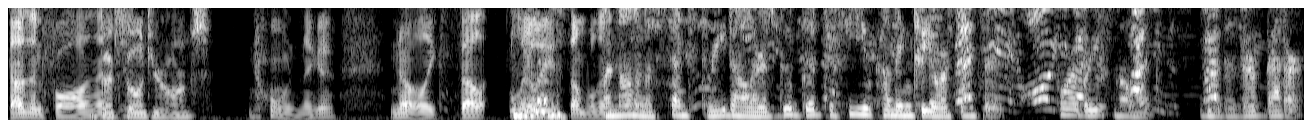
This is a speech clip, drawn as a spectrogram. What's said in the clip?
doesn't fall, and then Back she- fell into your arms. no, nigga, no, like fell, literally stumbled and Anonymous sent $3. good good to see you coming to your senses. and all you For a brief moment, You deserve better.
